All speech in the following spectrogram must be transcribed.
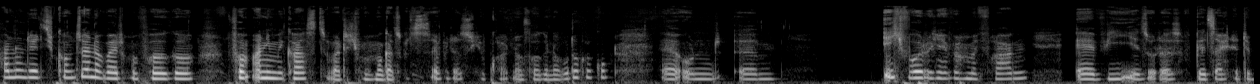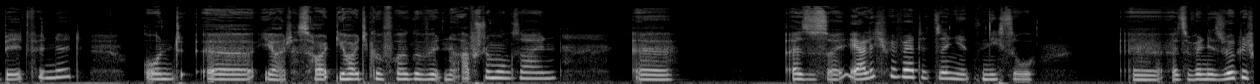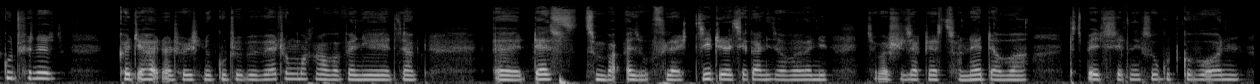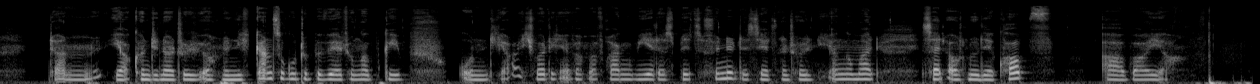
Hallo und herzlich willkommen zu einer weiteren Folge vom Animecast. Warte, ich mach mal ganz kurz das das. Ich habe gerade eine Folge Naruto geguckt. Äh, und ähm, ich wollte euch einfach mal fragen, äh, wie ihr so das gezeichnete Bild findet. Und äh, ja, das, die heutige Folge wird eine Abstimmung sein. Äh, also es soll ehrlich bewertet sein, jetzt nicht so. Äh, also wenn ihr es wirklich gut findet, könnt ihr halt natürlich eine gute Bewertung machen. Aber wenn ihr jetzt sagt, äh, das zum Beispiel, also vielleicht seht ihr das ja gar nicht aber wenn ihr zum Beispiel sagt, der ist zwar nett, aber das Bild ist jetzt nicht so gut geworden, dann ja, könnt ihr natürlich auch eine nicht ganz so gute Bewertung abgeben. Und ja, ich wollte euch einfach mal fragen, wie ihr das Bild so findet. Ist jetzt natürlich nicht angemalt, ist halt auch nur der Kopf, aber ja.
